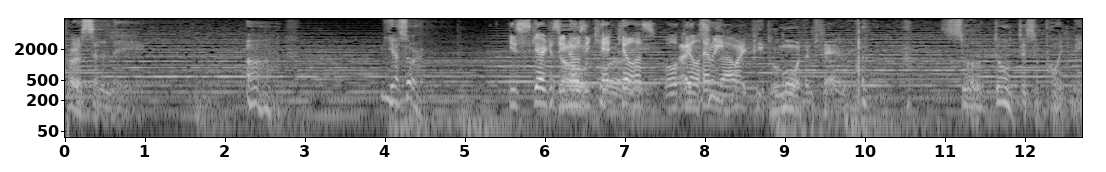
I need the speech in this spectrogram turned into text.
personally. Uh. Yes, sir. He's scared because he knows he Don't can't kill us. We'll I kill him treat though. my people more than fairly. So don't disappoint me.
